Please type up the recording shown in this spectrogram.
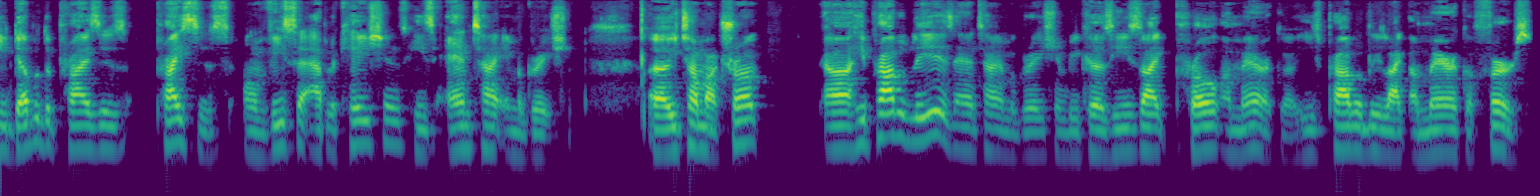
He doubled the prices prices on visa applications. He's anti-immigration. Uh, you talking about Trump? Uh, he probably is anti-immigration because he's like pro-America. He's probably like America first.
